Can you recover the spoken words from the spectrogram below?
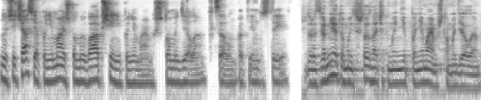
Но сейчас я понимаю, что мы вообще не понимаем, что мы делаем в целом в этой индустрии. Разверни эту мысль, что значит мы не понимаем, что мы делаем?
